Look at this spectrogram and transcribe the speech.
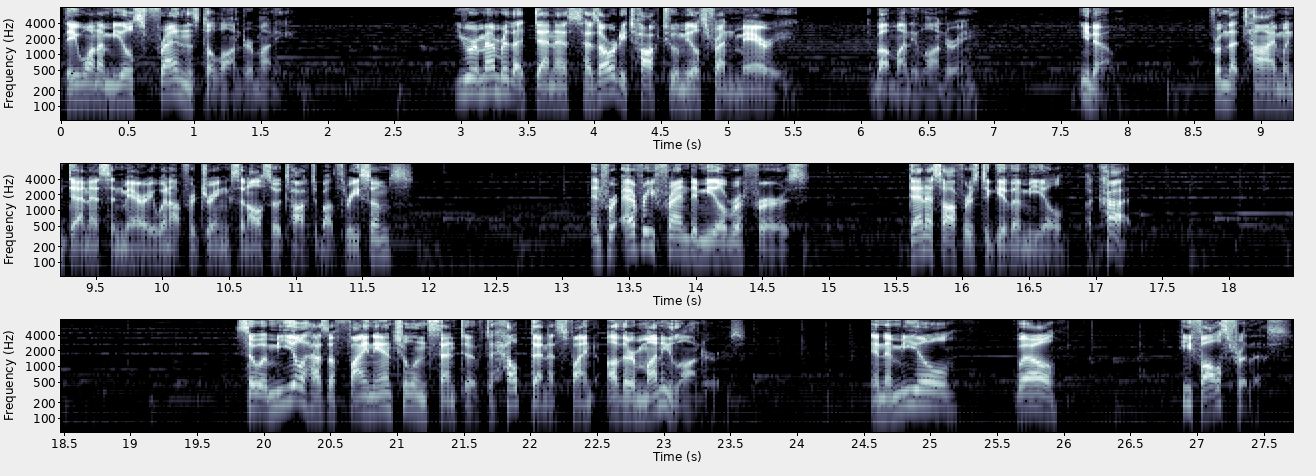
They want Emil's friends to launder money. You remember that Dennis has already talked to Emil's friend Mary about money laundering. You know, from that time when Dennis and Mary went out for drinks and also talked about threesomes. And for every friend Emil refers, Dennis offers to give Emil a cut. So Emil has a financial incentive to help Dennis find other money launderers. And Emil, well, he falls for this.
